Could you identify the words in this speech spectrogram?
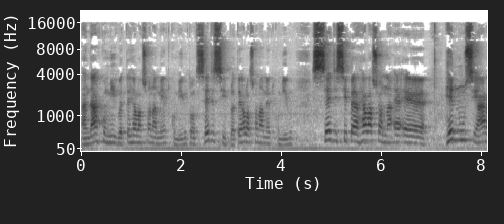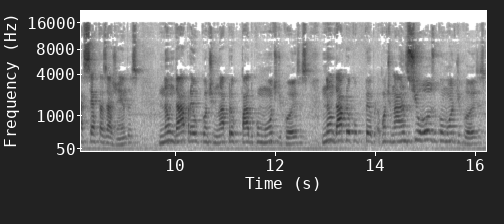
Andar comigo é ter relacionamento comigo. Então, ser discípulo é ter relacionamento comigo. Ser discípulo é, relacionar, é, é renunciar a certas agendas. Não dá para eu continuar preocupado com um monte de coisas. Não dá para eu continuar ansioso com um monte de coisas.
